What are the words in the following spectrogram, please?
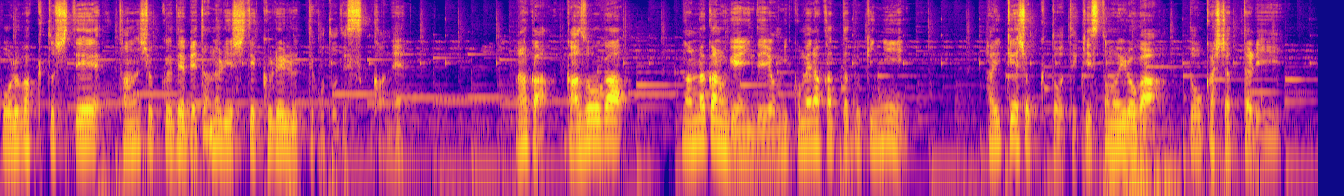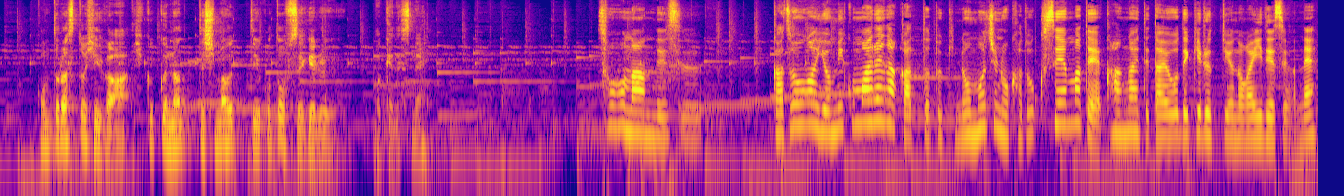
フォールバックとして単色でベタ塗りしてくれるってことですかね。なんか画像が何らかの原因で読み込めなかった時に背景色とテキストの色が同化しちゃったりコントラスト比が低くなってしまうっていうことを防げるわけですね。そうなんです画像が読み込まれなかった時の文字の可読性まで考えて対応できるっていうのがいいですよね。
